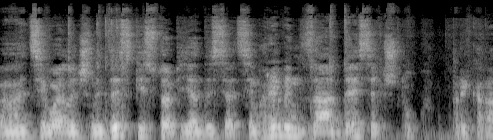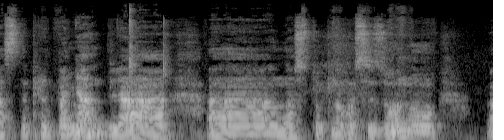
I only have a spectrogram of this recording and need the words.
е, Ці войлочні диски 157 гривень за 10 штук. Прекрасне придбання для е, наступного сезону. Е,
